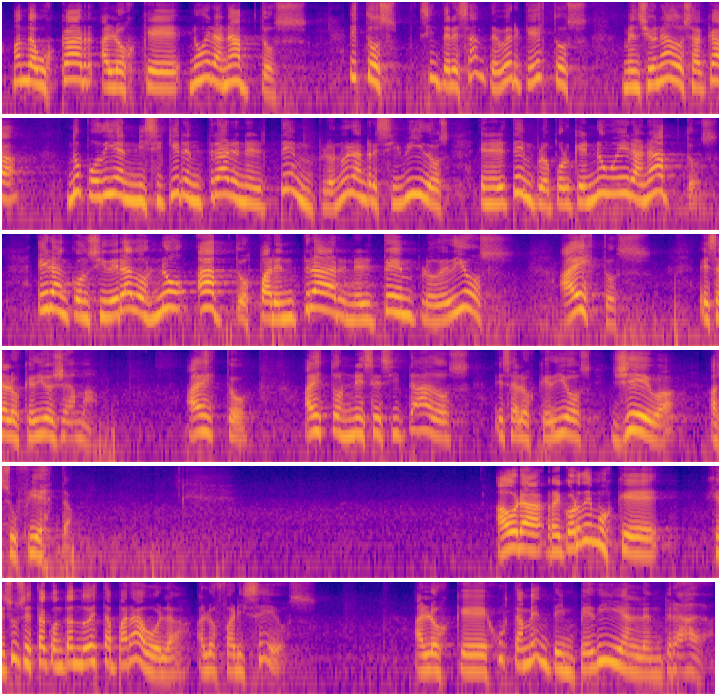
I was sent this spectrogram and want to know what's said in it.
Manda a buscar a los que no eran aptos. Estos, es interesante ver que estos mencionados acá no podían ni siquiera entrar en el templo, no eran recibidos en el templo porque no eran aptos eran considerados no aptos para entrar en el templo de Dios. A estos es a los que Dios llama. A esto, a estos necesitados es a los que Dios lleva a su fiesta. Ahora, recordemos que Jesús está contando esta parábola a los fariseos, a los que justamente impedían la entrada,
